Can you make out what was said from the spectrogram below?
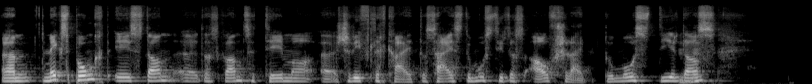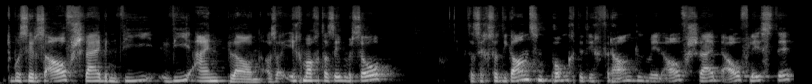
Ähm, der nächste Punkt ist dann äh, das ganze Thema äh, Schriftlichkeit. Das heißt, du musst dir das aufschreiben. Du musst dir mhm. das, du musst dir das aufschreiben wie, wie ein Plan. Also ich mache das immer so, dass ich so die ganzen Punkte, die ich verhandeln will, aufschreibe, aufliste,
